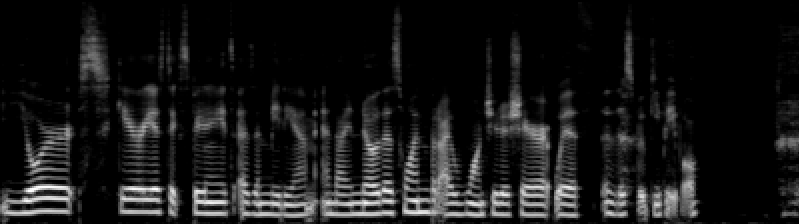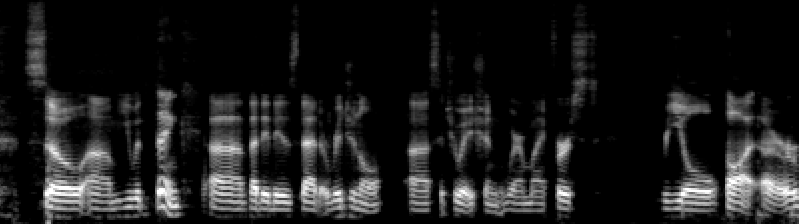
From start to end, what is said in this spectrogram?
Sure. your scariest experience as a medium? And I know this one, but I want you to share it with the spooky people. So um, you would think uh, that it is that original uh, situation where my first real thought or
